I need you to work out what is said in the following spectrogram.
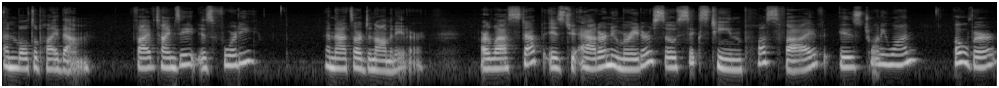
and multiply them. 5 times 8 is 40, and that's our denominator. Our last step is to add our numerators, so 16 plus 5 is 21 over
